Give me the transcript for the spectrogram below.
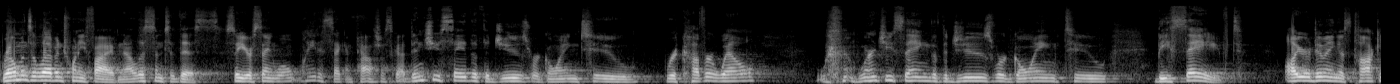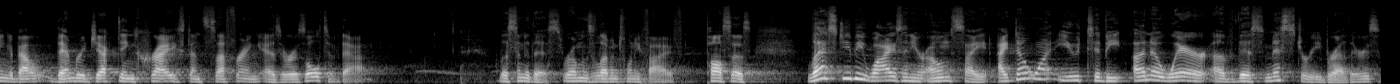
Romans 11, 25. Now listen to this. So you're saying, well, wait a second, Pastor Scott. Didn't you say that the Jews were going to recover well? Weren't you saying that the Jews were going to be saved? All you're doing is talking about them rejecting Christ and suffering as a result of that. Listen to this Romans 11 25. Paul says, Lest you be wise in your own sight, I don't want you to be unaware of this mystery, brothers.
